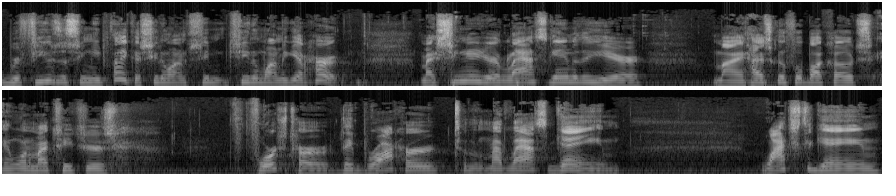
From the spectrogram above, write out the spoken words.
refused to see me play because she didn't want she, she didn't want me to get hurt. My senior year, last game of the year, my high school football coach and one of my teachers forced her. They brought her to my last game. Watched the game.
